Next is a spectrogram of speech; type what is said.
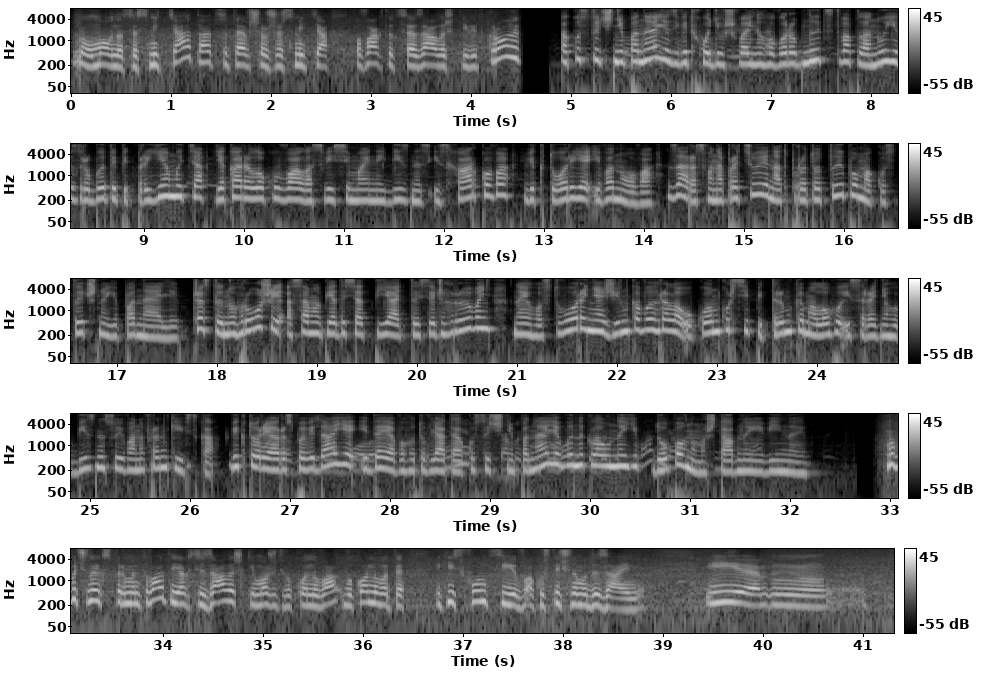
Ну, умовно, це сміття, та це те, що вже сміття. По факту це залишки від крою. Акустичні панелі з відходів швейного виробництва планує зробити підприємиця, яка релокувала свій сімейний бізнес із Харкова Вікторія Іванова. Зараз вона працює над прототипом акустичної панелі. Частину грошей, а саме 55 тисяч гривень, на його створення жінка виграла у конкурсі підтримки малого і середнього бізнесу Івано-Франківська. Вікторія розповідає, ідея виготовляти акустичні панелі виникла у неї до повномасштабної війни. Ми почали експериментувати, як ці залишки можуть виконува- виконувати якісь функції в акустичному дизайні. І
